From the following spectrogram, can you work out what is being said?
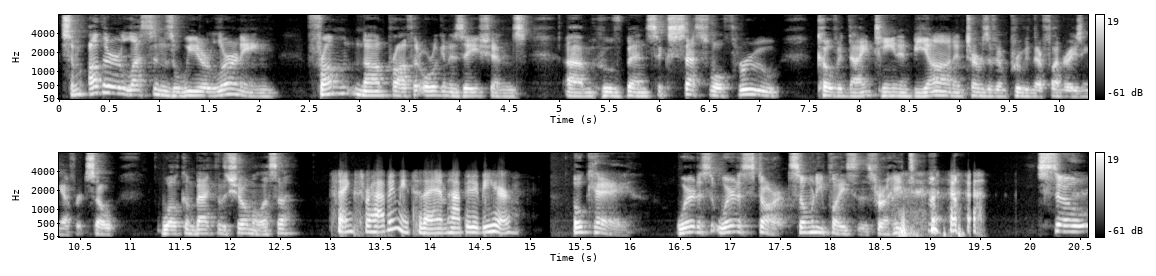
some other lessons we are learning from nonprofit organizations um, who've been successful through COVID 19 and beyond in terms of improving their fundraising efforts. So, welcome back to the show, Melissa. Thanks for having me today. I'm happy to be here. Okay, where to where to start? So many places, right? So,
